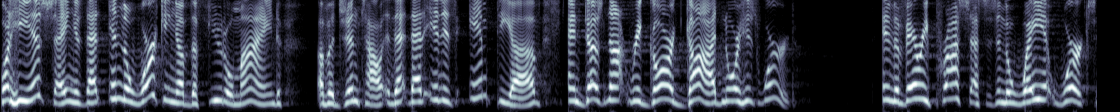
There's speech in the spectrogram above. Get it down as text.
What he is saying is that in the working of the futile mind of a Gentile, that, that it is empty of and does not regard God nor his word in the very processes, in the way it works,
